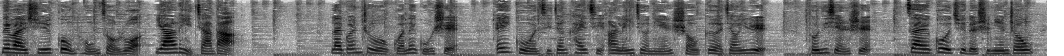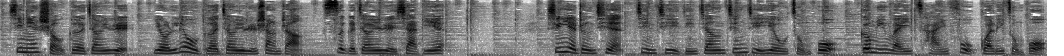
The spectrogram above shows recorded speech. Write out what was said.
内外需共同走弱，压力加大。来关注国内股市，A 股即将开启2019年首个交易日。统计显示，在过去的十年中，新年首个交易日有六个交易日上涨，四个交易日下跌。兴业证券近期已经将经济业务总部更名为财富管理总部。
